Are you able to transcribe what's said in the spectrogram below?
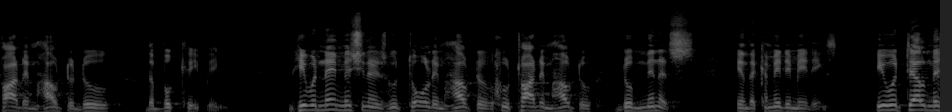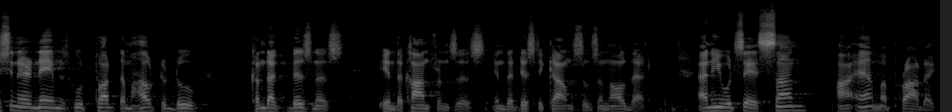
taught him how to do the bookkeeping. He would name missionaries who told him how to, who taught him how to do minutes in the committee meetings. He would tell missionary names who taught them how to do, conduct business in the conferences, in the district councils, and all that. And he would say, Son, I am a product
